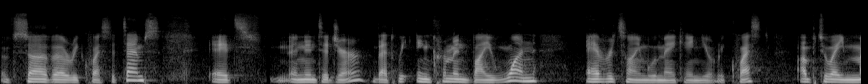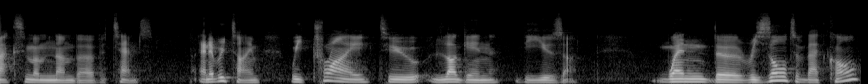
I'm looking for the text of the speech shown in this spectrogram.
of server request attempts. It's an integer that we increment by one every time we make a new request up to a maximum number of attempts. And every time we try to log in the user. When the result of that call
